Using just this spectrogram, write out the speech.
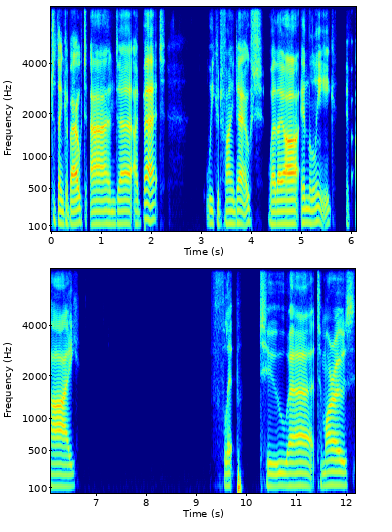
to think about. And uh, I bet we could find out where they are in the league if I flip to uh, tomorrow's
